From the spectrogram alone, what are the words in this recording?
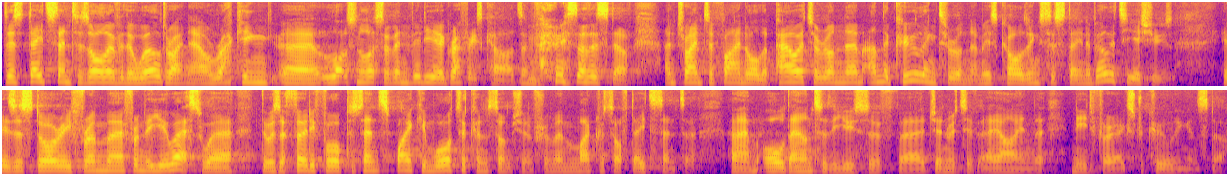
There's data centers all over the world right now racking uh, lots and lots of NVIDIA graphics cards and various other stuff and trying to find all the power to run them and the cooling to run them is causing sustainability issues. Here's a story from, uh, from the US where there was a 34% spike in water consumption from a Microsoft data center, um, all down to the use of uh, generative AI and the need for extra cooling and stuff.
